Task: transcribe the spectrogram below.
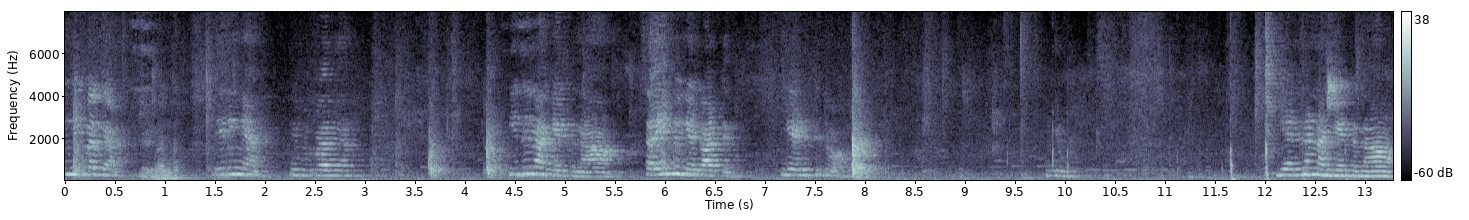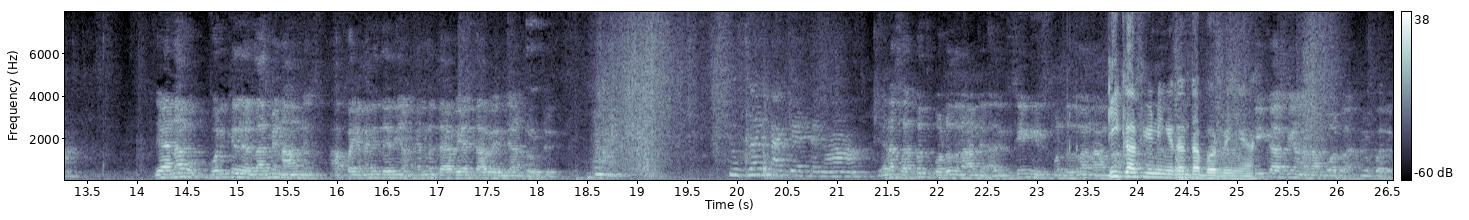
இங்க பாருங்க. வேண்டாம். இருங்க இப்ப பாருங்க. இது நான் கேட்டனா? சைன் இங்க காட்டு. இங்க எடுத்துட்டு வா. இங்க. வா. என்ன நான் கேட்டனா? ஏன்னா பொறிக்கிறது எல்லாமே நானு. அப்ப எனக்கு தெரியும் என்ன தேவையா தேவையில்லையான்னு சொல்லிட்டு. சுகர் நான் கேட்டனா? ஏன்னா சர்பத் போடுறது நானு. அதுக்கு சீனி யூஸ் பண்றதுலாம் நான் டீ காஃபி நீங்க தான் தான் போடுறீங்க. டீ காஃபி நான் தான் போடுறேன் இங்க பாரு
